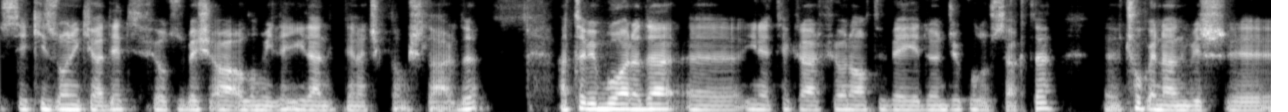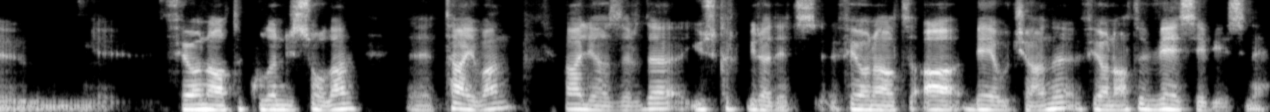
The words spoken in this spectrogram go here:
8-12 e, adet F-35A alımı ile ilgilendiklerini açıklamışlardı. Ha, tabii bu arada e, yine tekrar F-16B'ye dönecek olursak da e, çok önemli bir e, F-16 kullanıcısı olan e, Tayvan hali hazırda 141 adet F-16A B uçağını F-16V seviyesine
